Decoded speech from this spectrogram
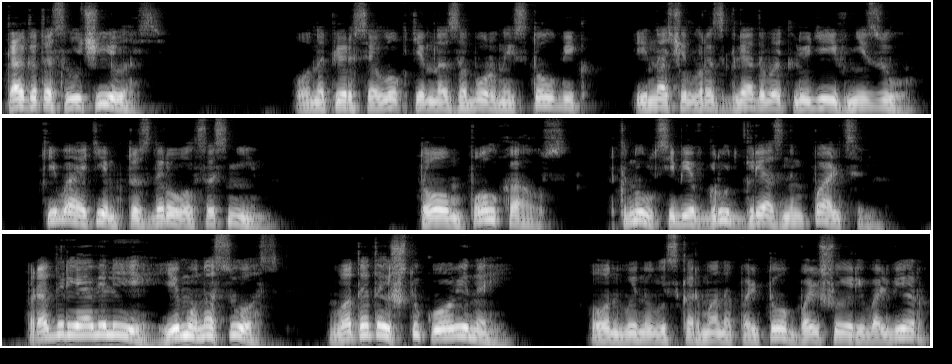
«Как это случилось?» Он оперся локтем на заборный столбик и начал разглядывать людей внизу, кивая тем, кто здоровался с ним. Том Полхаус ткнул себе в грудь грязным пальцем. Продырявили ему насос вот этой штуковиной. Он вынул из кармана пальто большой револьвер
